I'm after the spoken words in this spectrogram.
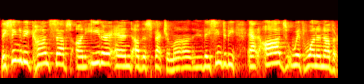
They seem to be concepts on either end of the spectrum. Uh, they seem to be at odds with one another.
